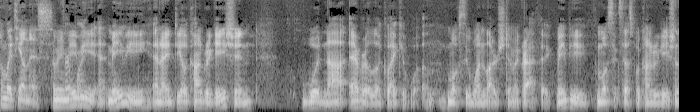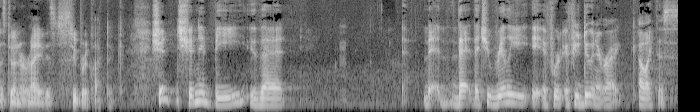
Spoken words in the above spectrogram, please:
i'm with you on this i mean Fair maybe point. Eh, maybe an ideal congregation would not ever look like mostly one large demographic. Maybe the most successful congregation that's doing it right is super eclectic. Should shouldn't it be that that that, that you really if we're if you're doing it right, I like this.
